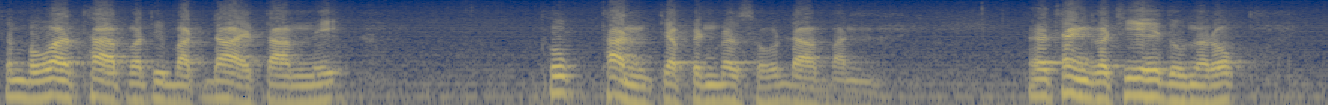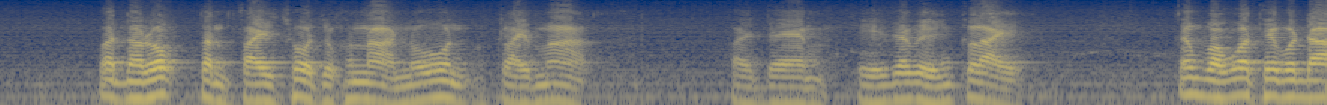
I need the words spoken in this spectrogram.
ท่านบอกว่าถ้าปฏิบัติได้ตามนี้ ทุกท่านจะเป็นประโสดาบันและท่านก็ชี้ให้ดูนรก ว่านรกตันไฟโชดอยู่ข้างหน้าโน้นไกลมาก ไฟแดงเห็นจะไปเห็นใกล้ต้องบอกว่าเทวดา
